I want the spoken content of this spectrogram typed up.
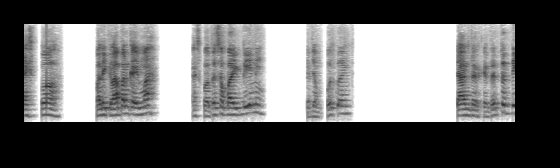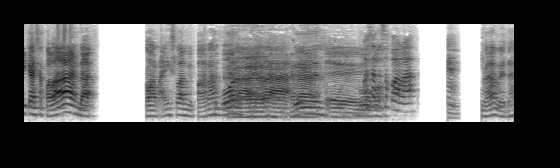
Eskul. Balik ke lapan ke imah. Eskul teh sok balik di ini. Dijemput ku aing. Diantarkeun teh teh di ka sekolahan da. Sekolah aing selami parah bor. Ya, Eh, Eh, oh satu sekolah. Enggak beda.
